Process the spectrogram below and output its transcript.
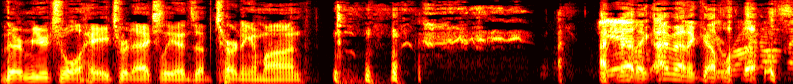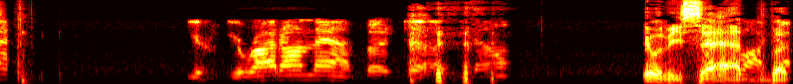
their mutual hatred actually ends up turning them on? I've Yeah, had a- I've had a couple you're of those. You're you're right on that, but uh, you know, It would be sad, Thanks a lot, but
